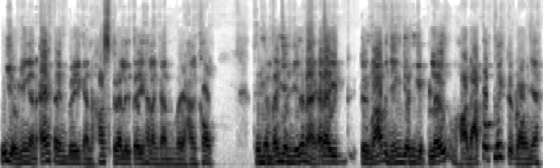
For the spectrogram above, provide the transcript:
Ví dụ như ngành F&B ngành hospitality hay là ngành về hàng không. Thì mình phải nhìn như thế này. Ở đây trường nói về những doanh nghiệp lớn họ đã public được rồi nha.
